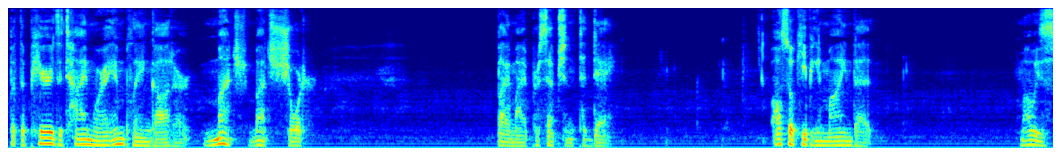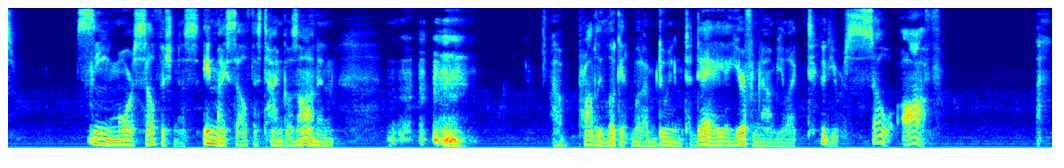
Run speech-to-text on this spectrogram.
But the periods of time where I am playing God are much, much shorter by my perception today. Also, keeping in mind that I'm always seeing more selfishness in myself as time goes on, and I'll probably look at what I'm doing today a year from now and be like, dude, you were so off.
